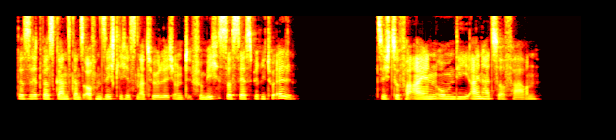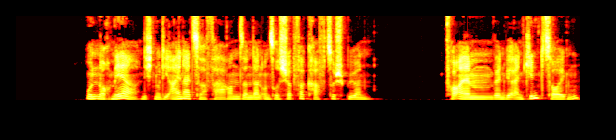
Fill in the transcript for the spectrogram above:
Das ist etwas ganz, ganz Offensichtliches natürlich und für mich ist das sehr spirituell. Sich zu vereinen, um die Einheit zu erfahren. Und noch mehr, nicht nur die Einheit zu erfahren, sondern unsere Schöpferkraft zu spüren. Vor allem, wenn wir ein Kind zeugen,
